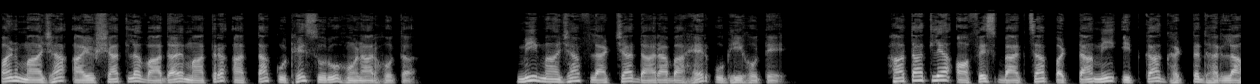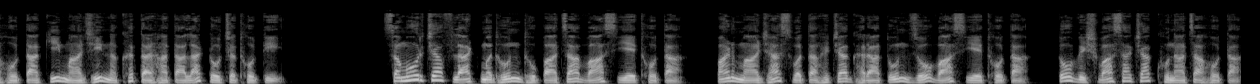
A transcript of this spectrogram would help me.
पण माझ्या आयुष्यातलं वादळ मात्र आत्ता कुठे सुरू होणार होतं? मी माझ्या फ्लॅटच्या दाराबाहेर उभी होते. हातातल्या ऑफिस बॅगचा पट्टा मी इतका घट्ट धरला होता की माझी नख तळहाताला टोचत होती. समोरच्या फ्लॅटमधून धुपाचा वास येत होता पण माझ्या स्वतःच्या घरातून जो वास येत होता तो विश्वासाच्या खुनाचा होता.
